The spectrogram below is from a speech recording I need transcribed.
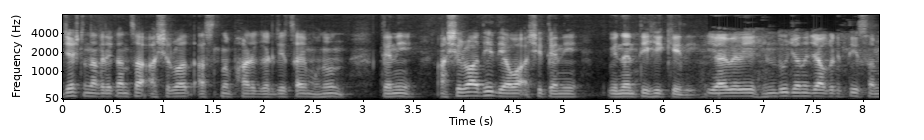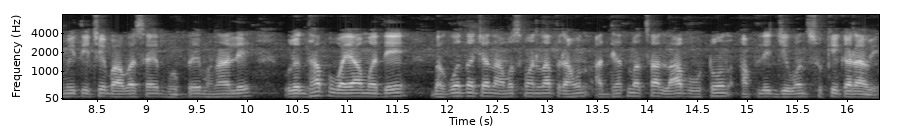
ज्येष्ठ नागरिकांचा आशीर्वाद असणं फार गरजेचं आहे म्हणून त्यांनी आशीर्वादही द्यावा अशी त्यांनी विनंतीही केली. यावेळी हिंदू जनजागृती समितीचे बाबासाहेब भोपळे म्हणाले वृद्धापवयामध्ये भगवंताच्या नामस्मरणात राहून अध्यात्माचा लाभ उठवून आपले जीवन सुखी करावे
